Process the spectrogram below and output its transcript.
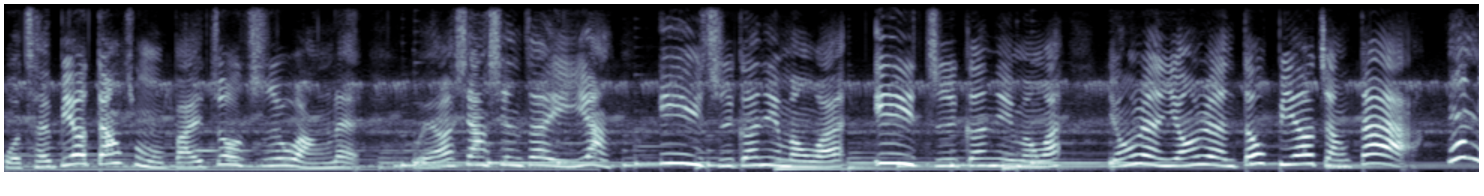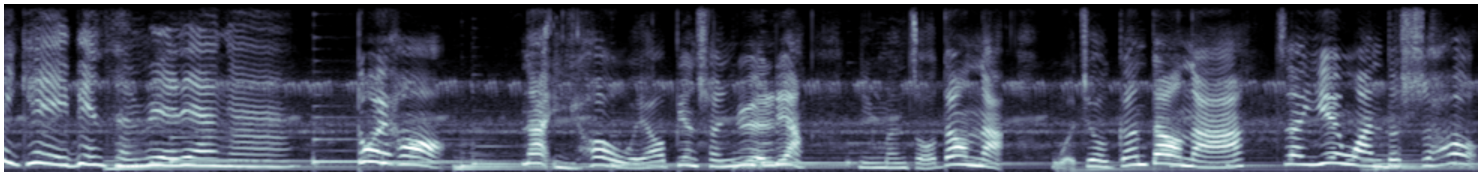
我才不要当什么白昼之王嘞！我要像现在一样，一直跟你们玩，一直跟你们玩。永远永远都不要长大。那你可以变成月亮啊！对哈，那以后我要变成月亮，你们走到哪我就跟到哪。在夜晚的时候，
